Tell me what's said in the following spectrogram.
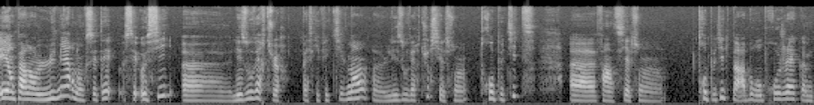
Et en parlant lumière, donc c'était, c'est aussi euh, les ouvertures. Parce qu'effectivement, euh, les ouvertures, si elles sont trop petites, euh, enfin si elles sont trop petites par rapport au projet comme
